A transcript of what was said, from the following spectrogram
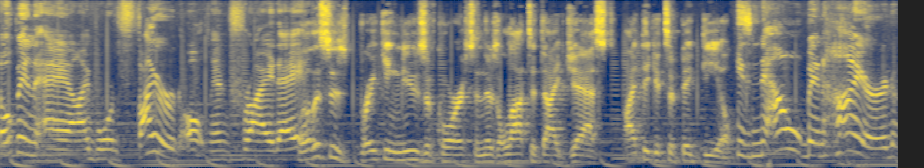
The OpenAI board fired Altman Friday. Well, this is breaking news, of course, and there's a lot to digest. I think it's a big deal. He's now been hired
